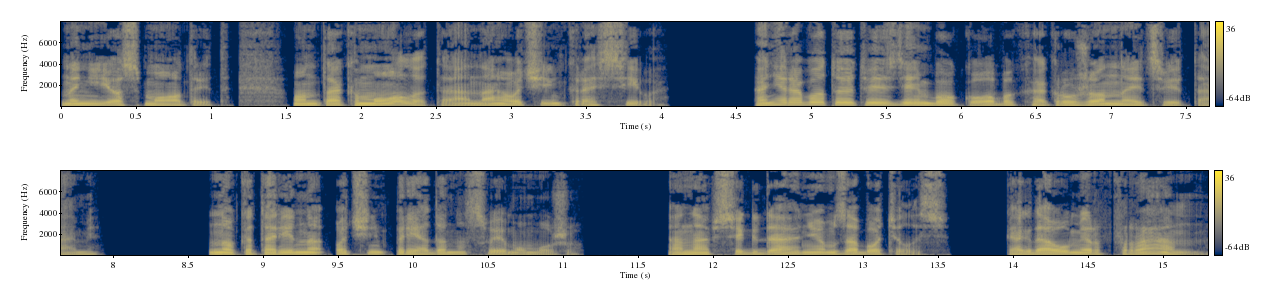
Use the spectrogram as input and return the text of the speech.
на нее смотрит. Он так молод, а она очень красива. Они работают весь день бок о бок, окруженные цветами. Но Катарина очень предана своему мужу. Она всегда о нем заботилась. Когда умер Фран,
